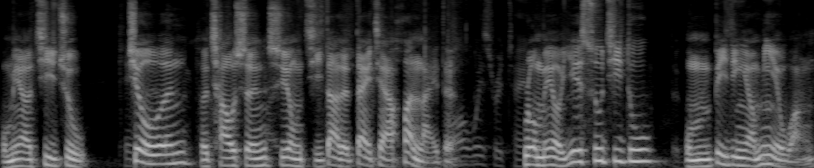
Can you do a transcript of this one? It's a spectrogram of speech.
我们要记住，救恩和超生是用极大的代价换来的。若没有耶稣基督，我们必定要灭亡。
